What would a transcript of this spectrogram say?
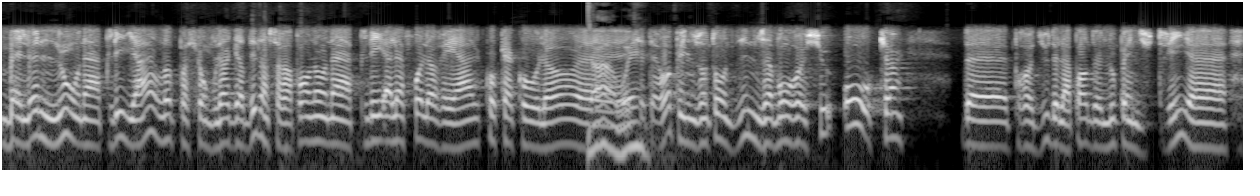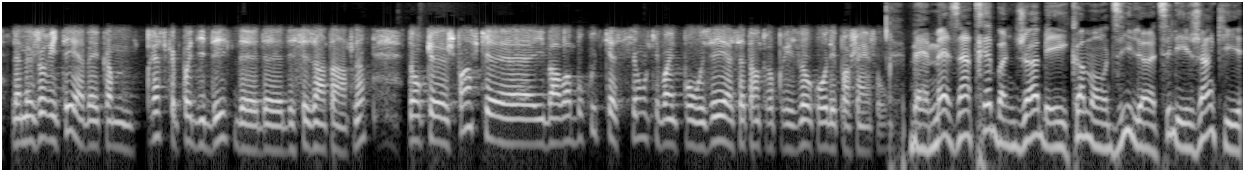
Ben là, nous, on a appelé hier, là, parce qu'on voulait regarder dans ce rapport-là, on a appelé à la fois L'Oréal, Coca-Cola, euh, ah, etc. Puis ils nous ont dit, nous avons reçu aucun de produits de la part de Loop Industrie. Euh, la majorité avait comme presque pas d'idée de, de, ces ententes-là. Donc, euh, je pense qu'il va y avoir beaucoup de questions qui vont être posées à cette entreprise-là au cours des prochains jours. Ben, mais un très bon job. Et comme on dit, là, tu sais, les gens qui,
